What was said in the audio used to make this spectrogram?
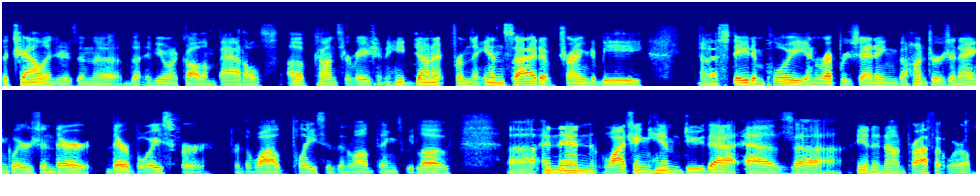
the challenges and the, the if you want to call them battles of conservation. He'd done it from the inside of trying to be a state employee and representing the hunters and anglers and their their voice for for the wild places and wild things we love. Uh, and then watching him do that as uh, in a nonprofit world.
